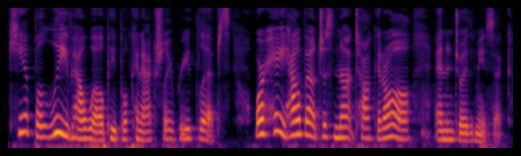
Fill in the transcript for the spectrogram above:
can't believe how well people can actually read lips. Or hey, how about just not talk at all and enjoy the music?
